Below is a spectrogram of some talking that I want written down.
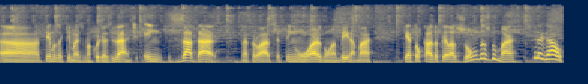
Ah, temos aqui mais uma curiosidade. Em Zadar, na Croácia, tem um órgão à beira-mar que é tocado pelas ondas do mar. Que legal!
